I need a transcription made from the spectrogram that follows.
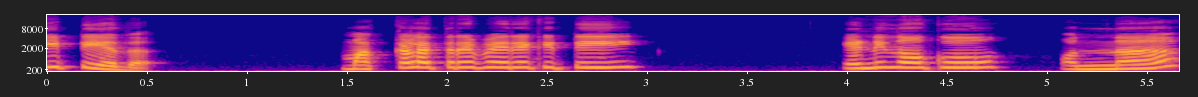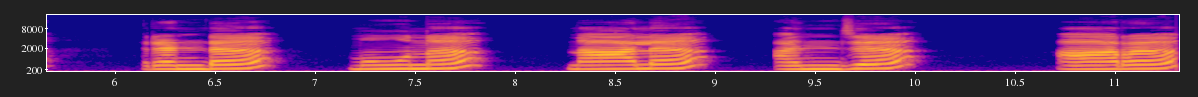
കിട്ടിയത്. മക്കൾ എത്ര പേരെ കിട്ടി? എണ്ണി നോക്കൂ. ഒന്ന് രണ്ട് മൂന്ന് നാല് അഞ്ച് ആറ്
